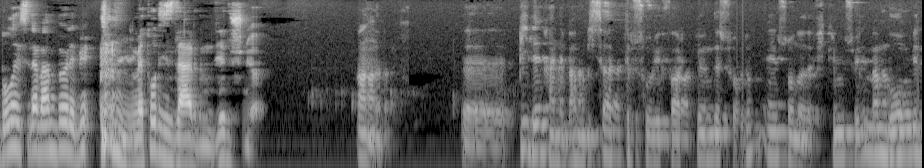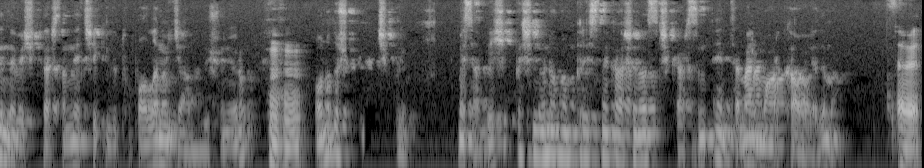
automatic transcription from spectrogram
Dolayısıyla ben böyle bir metot izlerdim diye düşünüyorum. Anladım. Ee, bir de hani ben bir saattir soruyu farklı yönde sordum. En sonunda da fikrimi söyleyeyim. Ben bu 11'in de Beşiktaş'tan net şekilde topu alamayacağını düşünüyorum. Hı hı. Ona da şöyle açıklayayım. Mesela Beşiktaş'ın ön alan presine karşı nasıl çıkarsın? En temel marka öyle değil mi? Evet.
